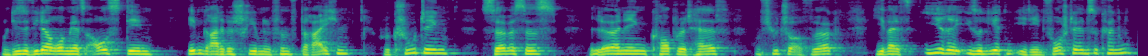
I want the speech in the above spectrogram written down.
Und diese wiederum jetzt aus den eben gerade beschriebenen fünf Bereichen Recruiting, Services, Learning, Corporate Health und Future of Work jeweils ihre isolierten Ideen vorstellen zu können,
